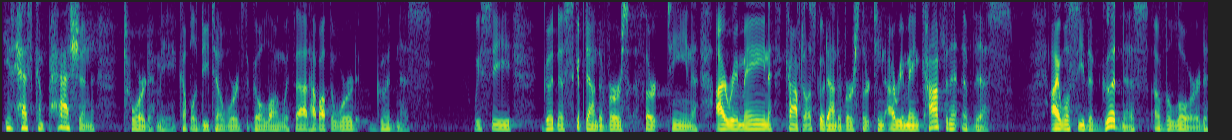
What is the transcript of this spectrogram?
He has compassion toward me. A couple of detailed words that go along with that. How about the word goodness? We see goodness. Skip down to verse 13. I remain confident. Let's go down to verse 13. I remain confident of this. I will see the goodness of the Lord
